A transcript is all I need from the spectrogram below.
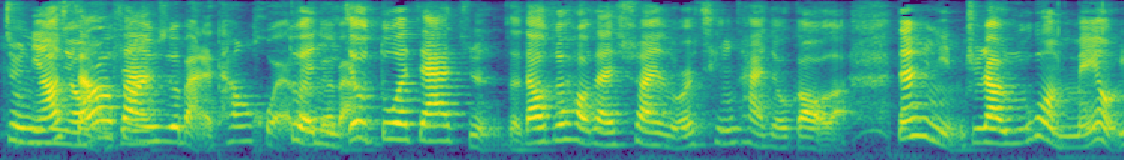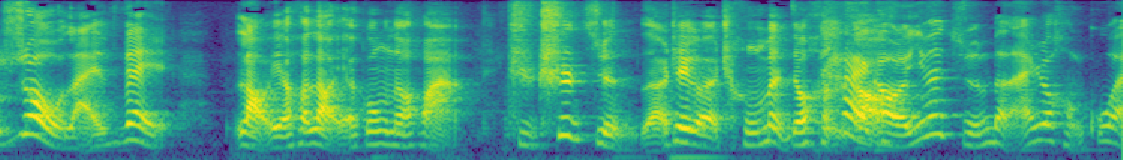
就你要牛肉放进去就把这汤毁了，对，你就多加菌子，到最后再涮一轮青菜就够了。但是你们知道，如果没有肉来喂老爷和老爷公的话。只吃菌子，这个成本就很太高了，因为菌本来就很贵。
